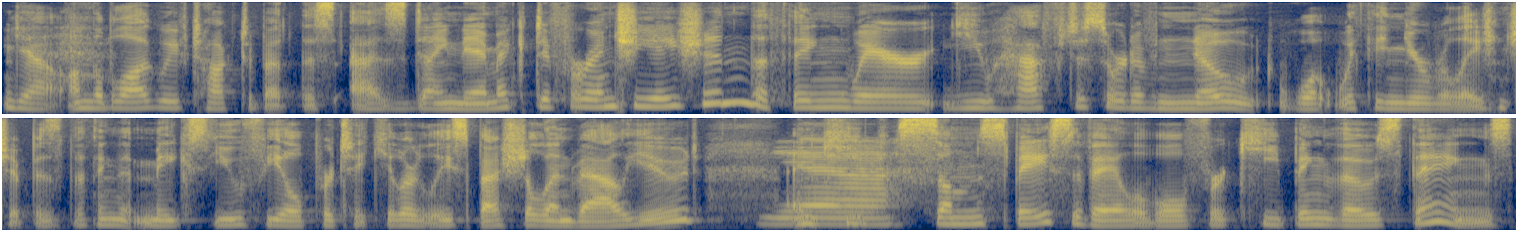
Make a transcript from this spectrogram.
Yeah, on the blog, we've talked about this as dynamic differentiation the thing where you have to sort of note what within your relationship is the thing that makes you feel particularly special and valued, yeah. and keep some space available for keeping those things.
